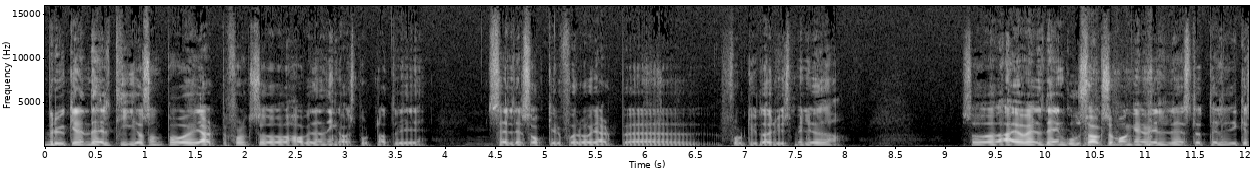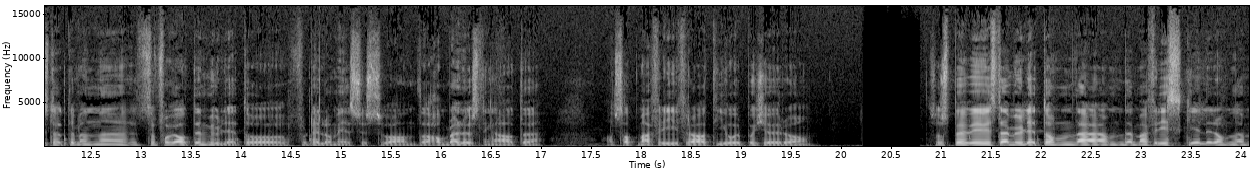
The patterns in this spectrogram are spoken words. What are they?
bruker en del tid og sånt på å hjelpe folk, så har vi den inngangsporten at vi selger sokker for å hjelpe folk ut av rusmiljøet. da. Så er jo vel det en god sak som mange vil støtte eller ikke støtte, men uh, så får vi alltid en mulighet til å fortelle om Jesus. Hva han, han ble løsninga. At uh, han satte meg fri fra ti år på kjør. Og så spør vi hvis det er mulighet om, det er, om de er friske, eller om de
